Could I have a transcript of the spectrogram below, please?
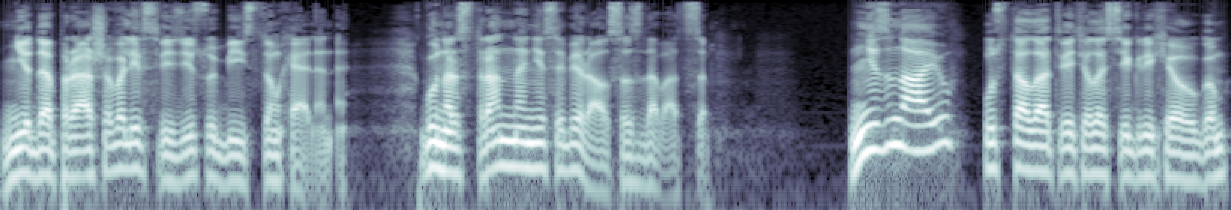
не допрашивали в связи с убийством Хелене?» Гуннарстранда не собирался сдаваться. «Не знаю», — устало ответила Сигри Хеугом.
